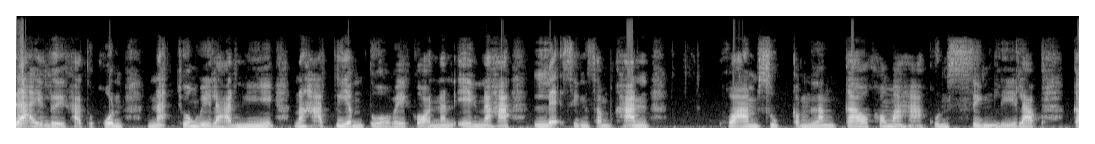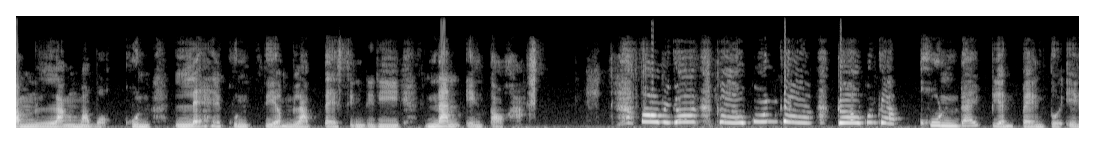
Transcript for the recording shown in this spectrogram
ได้เลยค่ะทุกคนณช่วงเวลานี้นะคะ เตรียมตัวไว้ก่อนนั่นเองนะคะ และสิ่งสำคัญความสุขกำลังก้าวเข้ามาหาคุณสิ่งลี้ลับกำลังมาบอกคุณ และให้คุณเตรียมรับแต่สิ่งดีๆ นั่นเองต่อค่ะโอ้ my god ขอบคุณค่ะขอบคุณค่ะ คุณได้เปลี่ยนแปลงตัวเอง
